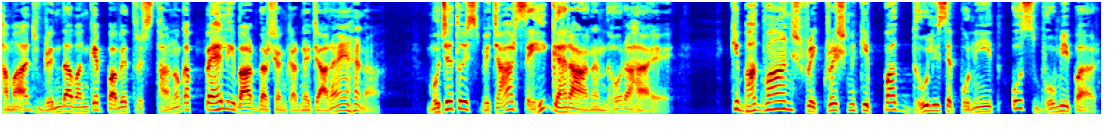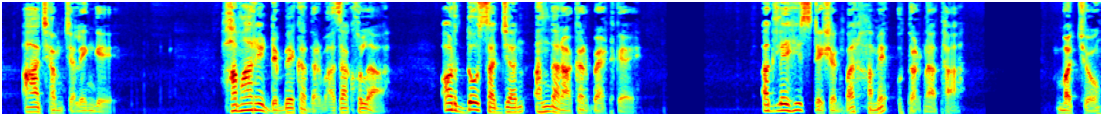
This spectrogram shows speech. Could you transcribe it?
हम आज वृंदावन के पवित्र स्थानों का पहली बार दर्शन करने जा रहे हैं ना? मुझे तो इस विचार से ही गहरा आनंद हो रहा है कि भगवान श्री कृष्ण की पद धूलि से पुनीत उस भूमि पर आज हम चलेंगे। हमारे डिब्बे का दरवाज़ा खुला और दो सज्जन अंदर आकर बैठ गए। अगले ही स्टेशन पर हमें उतरना था। बच्चों,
